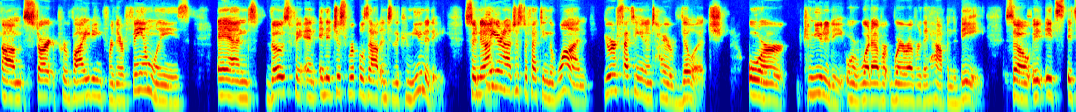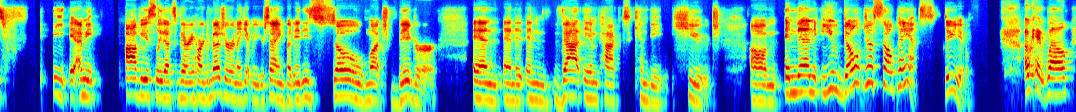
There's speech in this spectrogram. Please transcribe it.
um, start providing for their families and those and, and it just ripples out into the community. So now mm-hmm. you're not just affecting the one you're affecting an entire village or community or whatever wherever they happen to be. So it, it's it's i mean obviously that's very hard to measure and i get what you're saying but it is so much bigger and and it, and that impact can be huge. Um, and then you don't just sell pants do you? Okay well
